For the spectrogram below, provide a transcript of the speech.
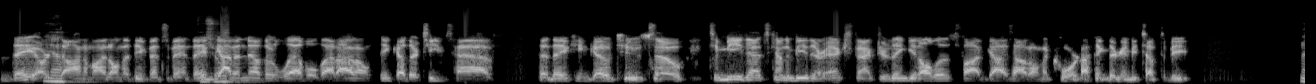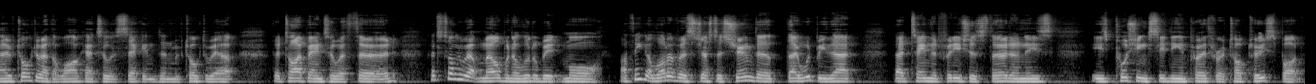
they are yeah. dynamite on the defensive end. They've sure. got another level that I don't think other teams have that they can go to. So to me, that's going to be their X factor. They can get all those five guys out on the court. I think they're going to be tough to beat. Now, we've talked about the Wildcats who a second, and we've talked about the Taipans to a third. Let's talk about Melbourne a little bit more. I think a lot of us just assumed that they would be that, that team that finishes third and is, is pushing Sydney and Perth for a top two spot.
